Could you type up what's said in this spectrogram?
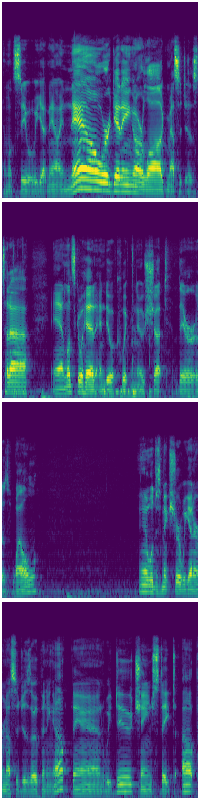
And let's see what we get now. And now we're getting our log messages. Ta-da! And let's go ahead and do a quick no shut there as well. And we'll just make sure we get our messages opening up. And we do change state to up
